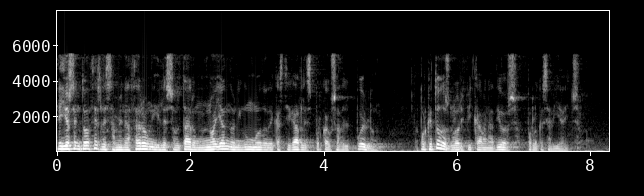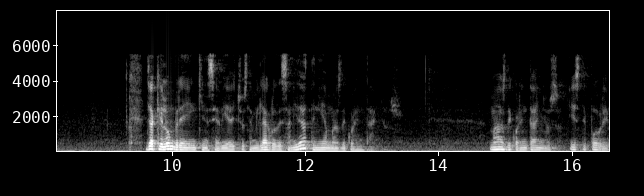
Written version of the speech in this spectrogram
Ellos entonces les amenazaron y les soltaron, no hallando ningún modo de castigarles por causa del pueblo, porque todos glorificaban a Dios por lo que se había hecho. Ya que el hombre en quien se había hecho este milagro de sanidad tenía más de 40 años. Más de 40 años, y este pobre,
